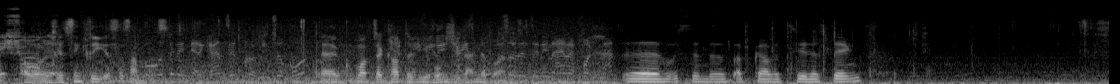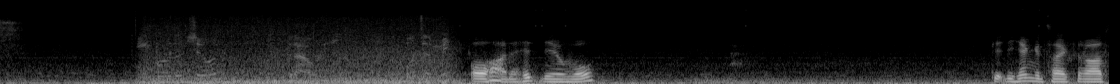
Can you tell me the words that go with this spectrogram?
Ich Aber wenn ich jetzt den Krieg ist das anderes. Äh, guck mal auf der Karte, wie rum die Landebahn ist. Äh, wo ist denn das Abgabeziel des Dings? Da hinten irgendwo. Wird nicht angezeigt gerade.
